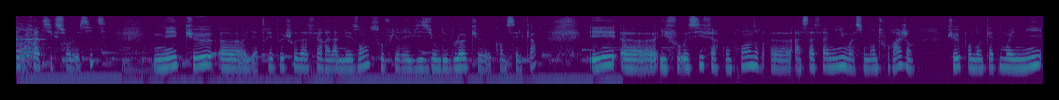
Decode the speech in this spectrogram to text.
et de pratique sur le site mais qu'il euh, y a très peu de choses à faire à la maison, sauf les révisions de blocs euh, quand c'est le cas. Et euh, il faut aussi faire comprendre à sa famille ou à son entourage que pendant quatre mois et demi,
